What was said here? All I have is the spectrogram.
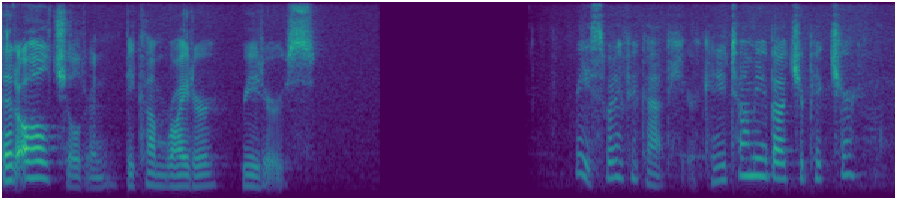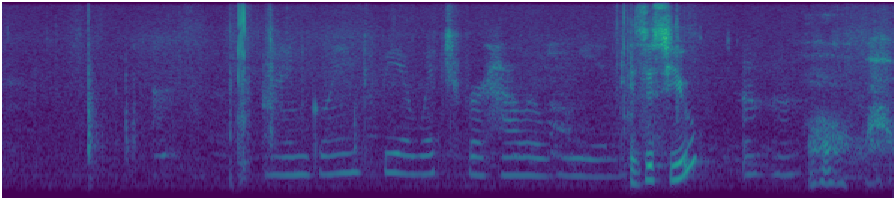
that all children become writer readers. Reese, what have you got here? Can you tell me about your picture? I'm going to be a witch for Halloween. Is this you? Uh-huh. Oh, wow.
